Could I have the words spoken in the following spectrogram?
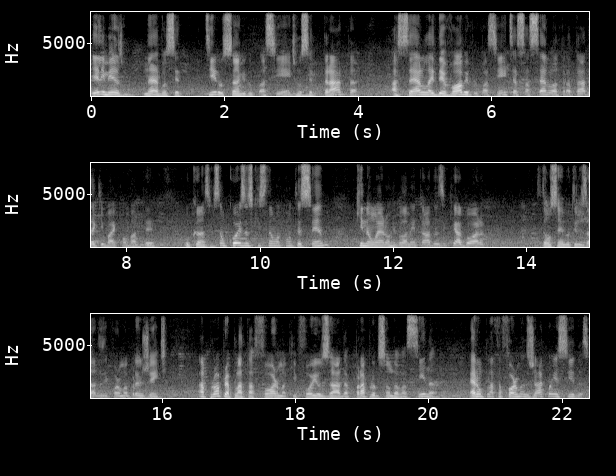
ele mesmo, né? Você tira o sangue do paciente, você trata a célula e devolve para o paciente. Essa célula tratada é que vai combater o câncer. São coisas que estão acontecendo que não eram regulamentadas e que agora estão sendo utilizadas de forma abrangente. A própria plataforma que foi usada para a produção da vacina eram plataformas já conhecidas,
